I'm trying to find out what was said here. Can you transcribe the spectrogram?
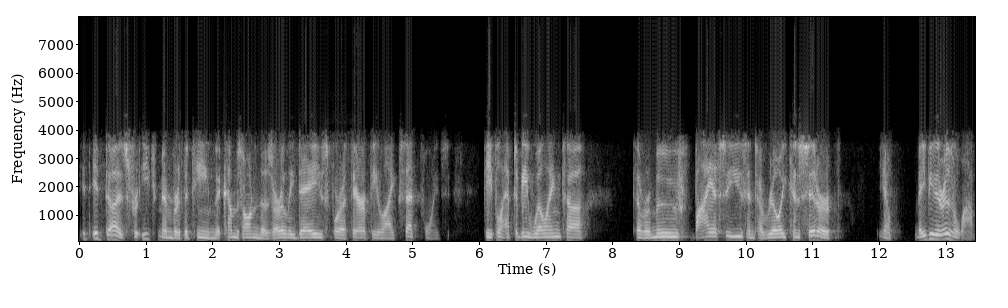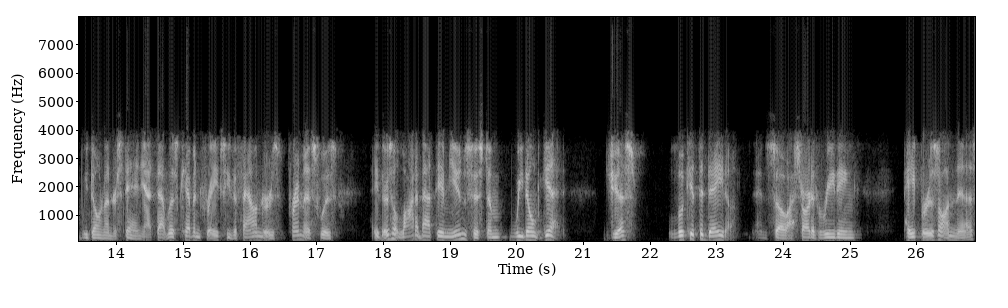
It, it does for each member of the team that comes on in those early days for a therapy like SetPoints. People have to be willing to to remove biases and to really consider, you know, maybe there is a lot we don't understand yet. That was Kevin Tracey, the founder's premise was, hey, there's a lot about the immune system we don't get. Just look at the data. And so I started reading papers on this,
